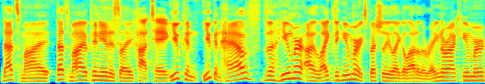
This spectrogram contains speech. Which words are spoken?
That's my that's my opinion. It's like Hot take. You can you can have the humor. I like the humor, especially like a lot of the Ragnarok humor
